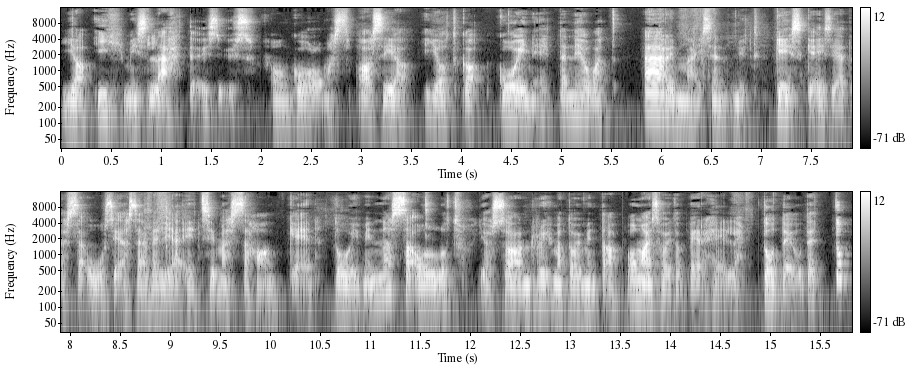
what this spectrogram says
ja ihmislähtöisyys on kolmas asia, jotka koin, että ne ovat äärimmäisen nyt keskeisiä tässä uusia säveliä etsimässä hankkeen toiminnassa ollut, jossa on ryhmätoimintaa omaishoitoperheille toteutettu.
